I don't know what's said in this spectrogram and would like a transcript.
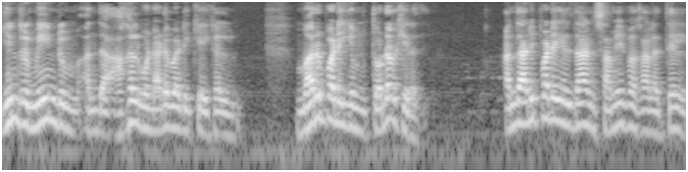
இன்று மீண்டும் அந்த அகழ்வு நடவடிக்கைகள் மறுபடியும் தொடர்கிறது. அந்த அடிப்படையில் தான் சமீப காலத்தில்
